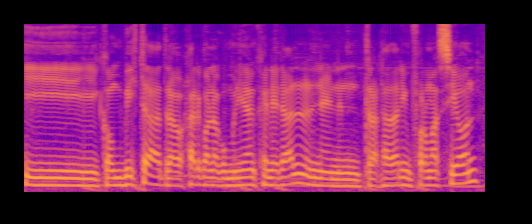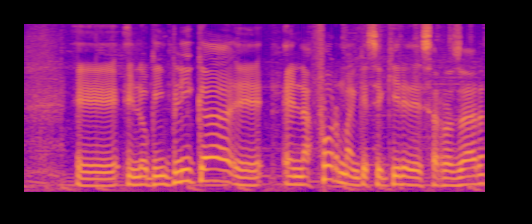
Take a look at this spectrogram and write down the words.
y con vista a trabajar con la comunidad en general en, trasladar información eh, en lo que implica eh, en la forma en que se quiere desarrollar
